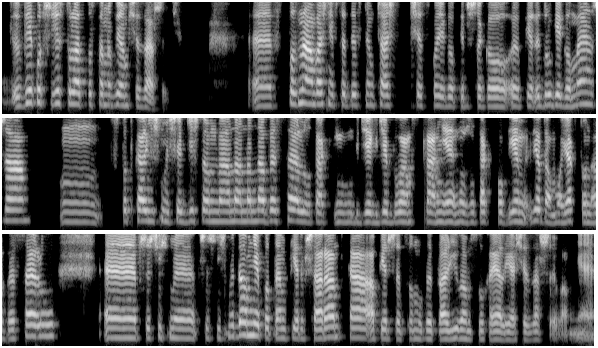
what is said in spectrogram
W wieku 30 lat postanowiłam się zaszyć. E, poznałam właśnie wtedy w tym czasie swojego pierwszego, e, drugiego męża. Mm, spotkaliśmy się gdzieś tam na, na, na weselu takim, gdzie, gdzie byłam w stanie, no że tak powiem, wiadomo jak to na weselu. E, przyszliśmy, przyszliśmy do mnie, potem pierwsza randka, a pierwsze co mu wypaliłam, słuchaj, ale ja się zaszyłam, nie?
